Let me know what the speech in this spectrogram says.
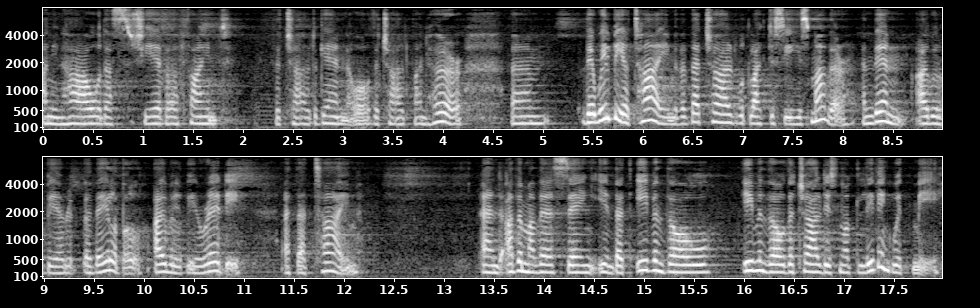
I mean, how does she ever find the child again or the child find her? Um, there will be a time that that child would like to see his mother, and then I will be available, I will be ready at that time. And other mothers saying in that even though, even though the child is not living with me,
